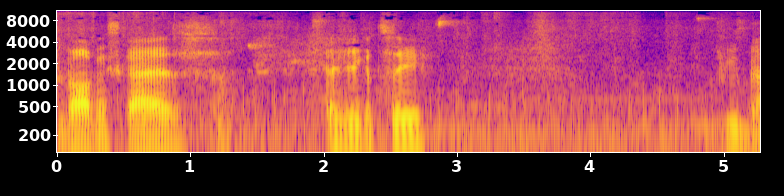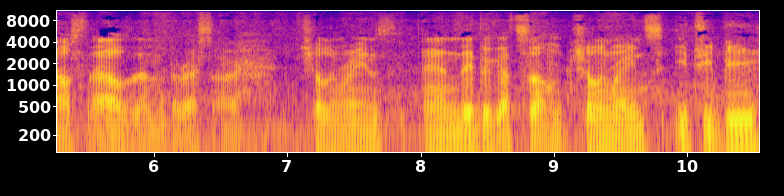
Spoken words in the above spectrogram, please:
evolving skies as you can see few Battle Styles and the rest are Chilling Reigns and they do got some Chilling Reigns etb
